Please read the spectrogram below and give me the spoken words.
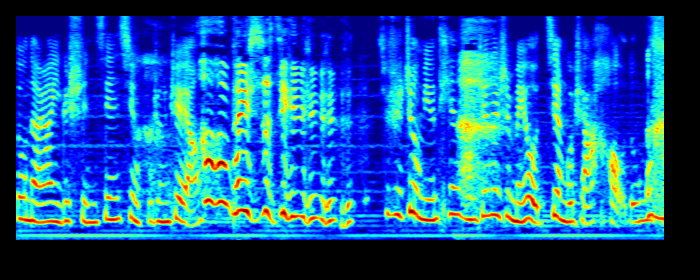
都能让一个神仙幸福成这样，美食地狱，就是证明天堂真的是没有见过啥好东西。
